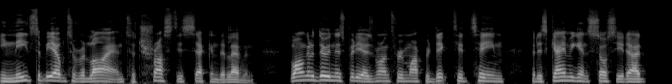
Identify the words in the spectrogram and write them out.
He needs to be able to rely and to trust his second 11. So what I'm going to do in this video is run through my predicted team for this game against Sociedad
